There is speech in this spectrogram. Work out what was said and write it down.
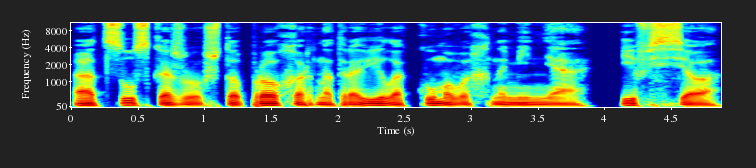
а отцу скажу, что Прохор натравил Акумовых на меня. И все.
